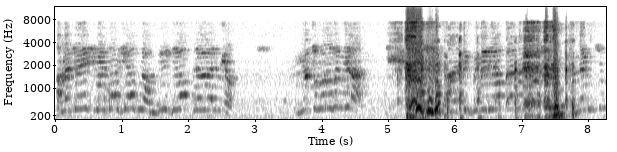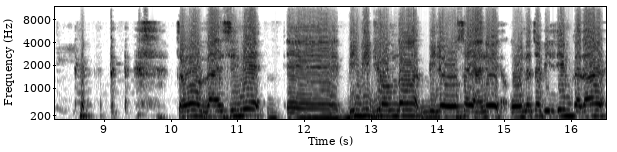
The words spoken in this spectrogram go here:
Ama sen hiç mesaj yazmıyorsun. Bir cevap bile vermiyorsun. YouTuber olunca artık bir de cevap vermiyorsun. Benim için de iş ya. Tamam ben şimdi eee, bir videomda bile olsa yani oynatabildiğim kadar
